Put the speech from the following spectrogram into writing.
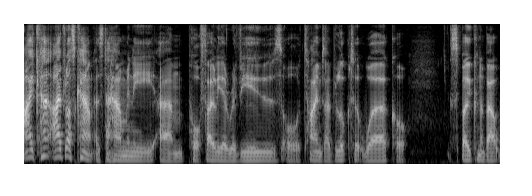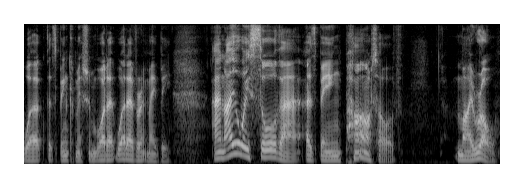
I can I've lost count as to how many um, portfolio reviews or times I've looked at work or spoken about work that's been commissioned, whatever it may be. And I always saw that as being part of my role.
